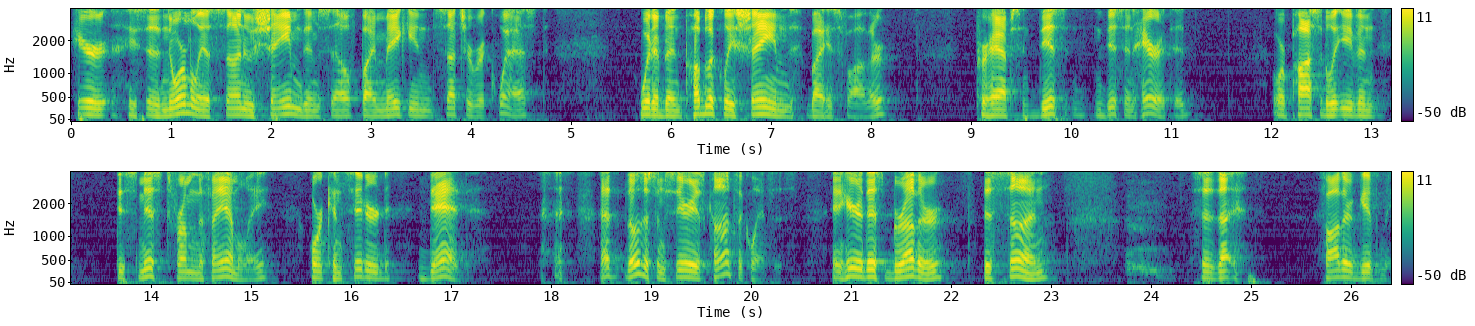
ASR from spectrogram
Here he says, normally a son who shamed himself by making such a request would have been publicly shamed by his father, perhaps dis- disinherited, or possibly even dismissed from the family or considered dead. Those are some serious consequences. And here, this brother, this son, says, Father, give me.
